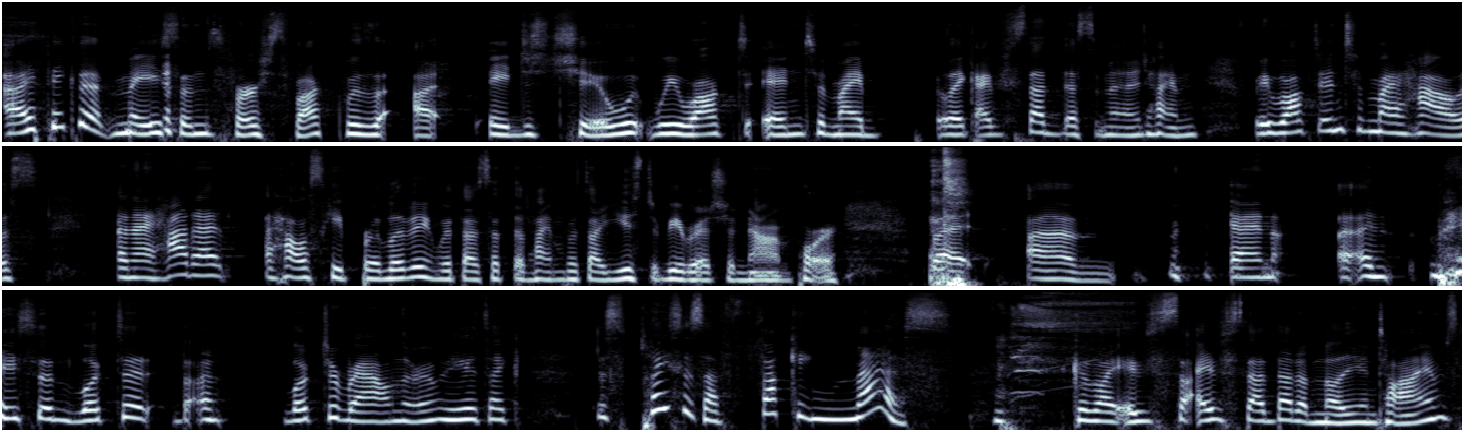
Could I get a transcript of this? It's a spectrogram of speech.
I think that Mason's first fuck was at age two. We- We walked into my, like I've said this a million times. We walked into my house and I had a, a housekeeper living with us at the time because I used to be rich and now I'm poor. But, um, and, and Mason looked at, the, looked around the room. He was like, this place is a fucking mess. Because I've, I've said that a million times.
